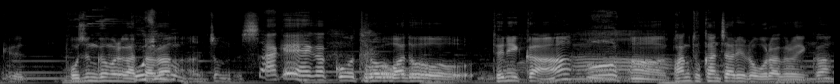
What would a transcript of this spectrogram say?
그 보증금을 갖다가 보증금. 좀 싸게 해갖고 들어와도 되니까 어, 방 두 칸짜리로 오라 그러니까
